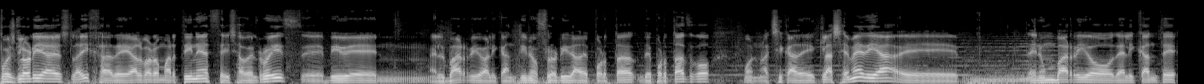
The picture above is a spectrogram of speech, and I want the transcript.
Pues Gloria es la hija de Álvaro Martínez e Isabel Ruiz. Eh, vive en el barrio alicantino Florida de, Portazgo. Bueno, una chica de clase media. Eh, en un barrio de Alicante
